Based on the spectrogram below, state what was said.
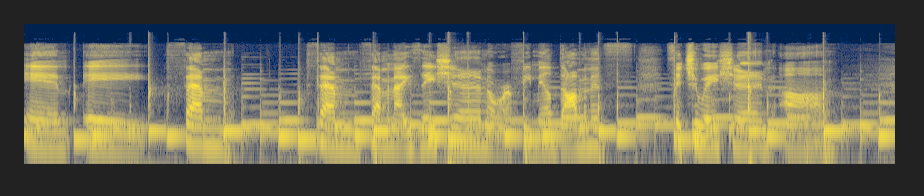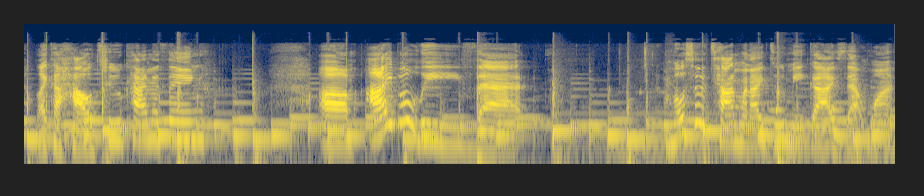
in a fem fem feminization or female dominance situation, um, like a how-to kind of thing. Um, I believe that most of the time when I do meet guys that want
